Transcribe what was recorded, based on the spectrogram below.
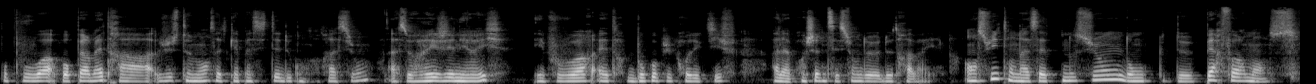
pour pouvoir, pour permettre à justement cette capacité de concentration à se régénérer et pouvoir être beaucoup plus productif à la prochaine session de, de travail. Ensuite, on a cette notion donc de performance.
